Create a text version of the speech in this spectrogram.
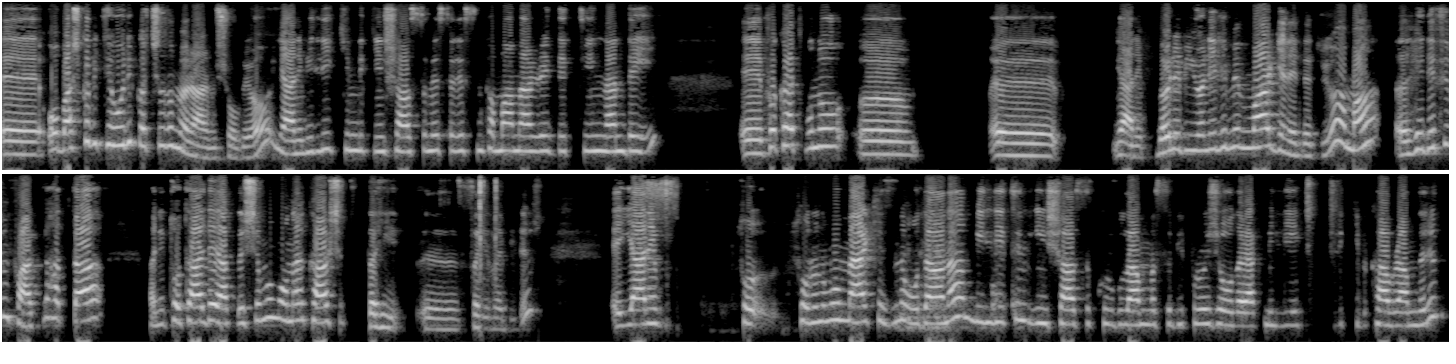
e, o başka bir teorik açılım önermiş oluyor. Yani milli kimlik inşası meselesini tamamen reddettiğinden değil. Fakat bunu yani böyle bir yönelimim var gene de diyor ama hedefim farklı. Hatta Hani totalde yaklaşımım ona karşıt dahi sayılabilir. Yani sorunumun merkezine, odağına milliyetin inşası, kurgulanması, bir proje olarak milliyetçilik gibi kavramların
